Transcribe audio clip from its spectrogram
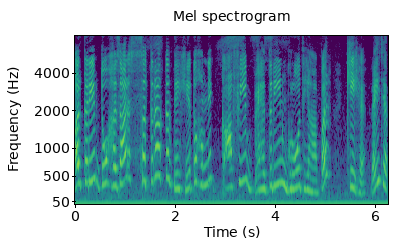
और करीब 2017 तक देखिए तो हमने काफ़ी बेहतरीन ग्रोथ यहाँ पर की है राइट है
